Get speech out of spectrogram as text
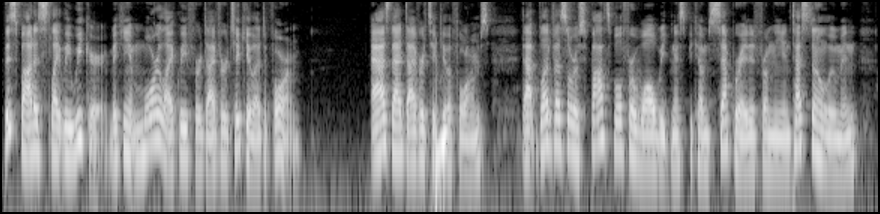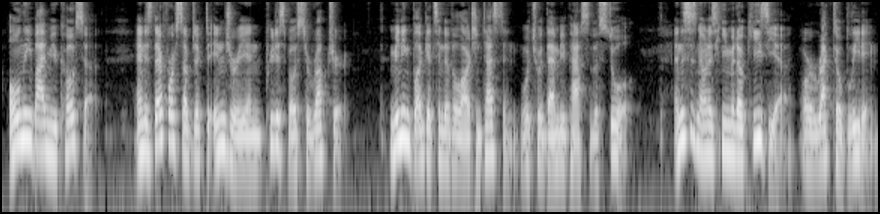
This spot is slightly weaker, making it more likely for diverticula to form. As that diverticula forms, that blood vessel responsible for wall weakness becomes separated from the intestinal lumen only by mucosa, and is therefore subject to injury and predisposed to rupture, meaning blood gets into the large intestine, which would then be passed to the stool and this is known as hematochezia, or rectal bleeding,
